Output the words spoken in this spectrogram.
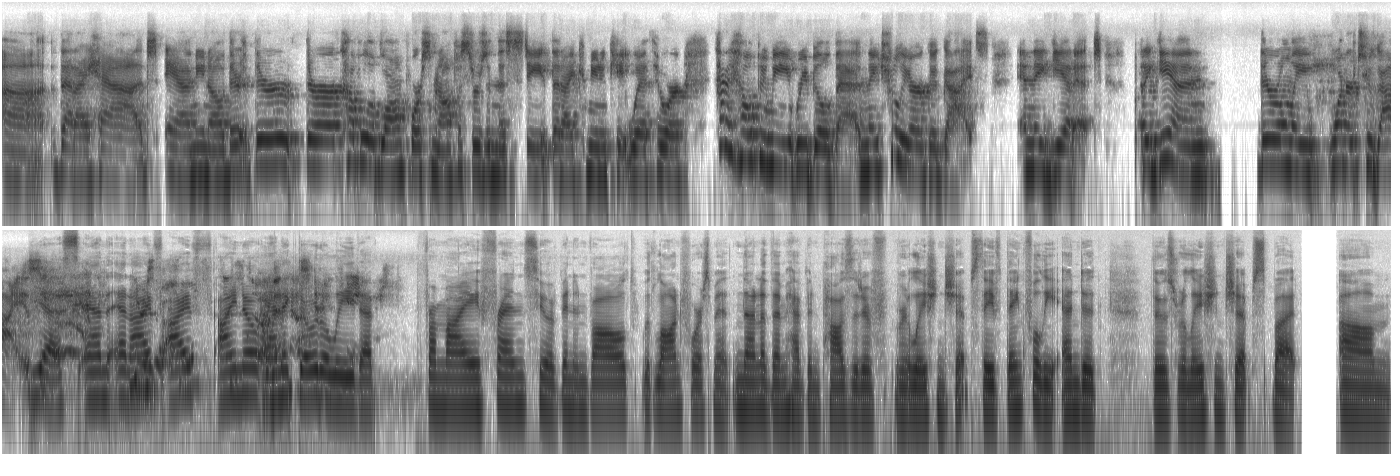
uh, that I had, and you know, there there there are a couple of law enforcement officers in this state that I communicate with who are kind of helping me rebuild that, and they truly are good guys, and they get it. But again, there are only one or two guys. Yes, and and I've I've I know anecdotally that from my friends who have been involved with law enforcement, none of them have been positive relationships. They've thankfully ended those relationships, but um,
